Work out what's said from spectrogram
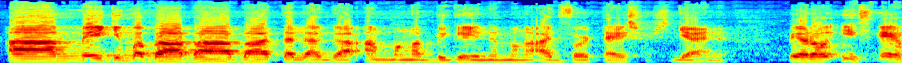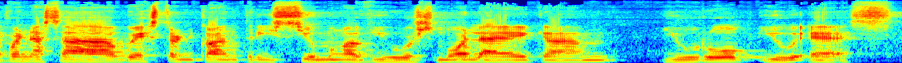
ah, medyo mabababa talaga ang mga bigay ng mga advertisers diyan. Pero if ever nasa western countries yung mga viewers mo like um, Europe, US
